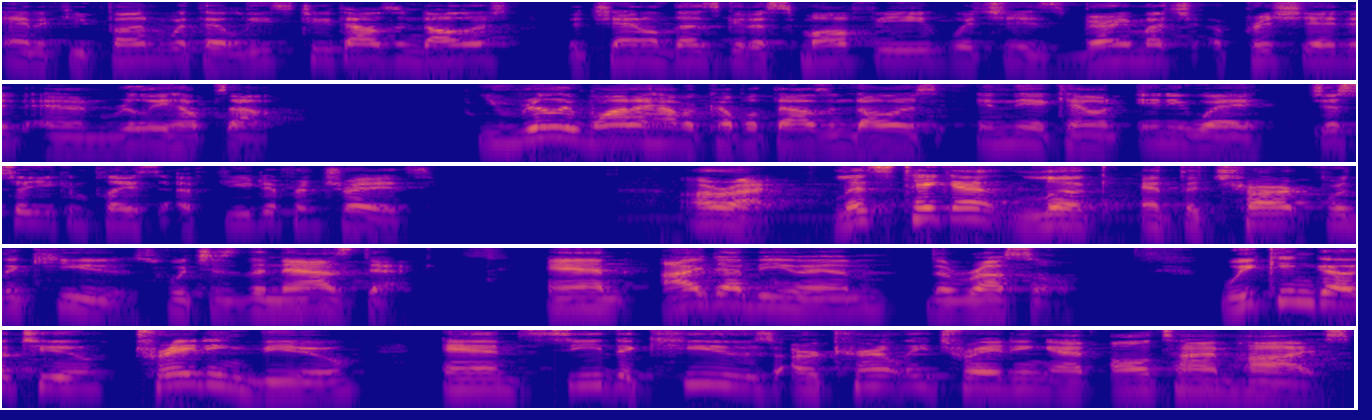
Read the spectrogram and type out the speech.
and if you fund with at least $2,000, the channel does get a small fee, which is very much appreciated and really helps out. You really want to have a couple thousand dollars in the account anyway, just so you can place a few different trades. All right, let's take a look at the chart for the Qs, which is the NASDAQ, and IWM, the Russell we can go to Trading View and see the Qs are currently trading at all-time highs.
